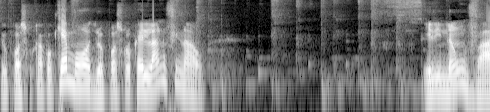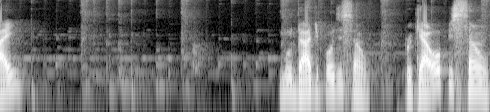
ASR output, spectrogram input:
Eu posso colocar qualquer módulo, eu posso colocar ele lá no final. Ele não vai mudar de posição, porque a opção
